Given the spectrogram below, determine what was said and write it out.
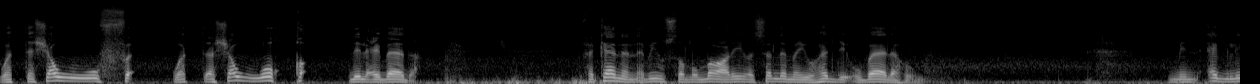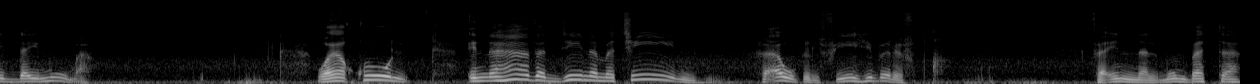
والتشوف والتشوق للعبادة. فكان النبي صلى الله عليه وسلم يهدئ بالهم من أجل الديمومة. ويقول إن هذا الدين متين فأوغل فيه برفق. فإن المنبت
